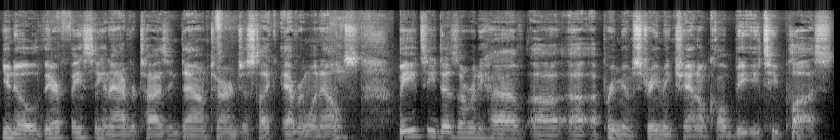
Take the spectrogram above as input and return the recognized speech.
you know, they're facing an advertising downturn just like everyone else. BET does already have a, a premium streaming channel called BET Plus,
